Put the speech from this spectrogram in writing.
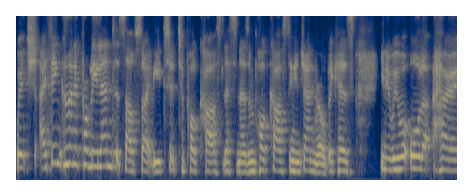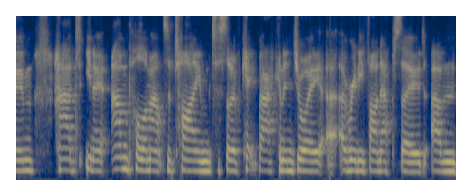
which i think kind of probably lent itself slightly to, to podcast listeners and podcasting in general because you know we were all at home had you know ample amounts of time to sort of kick back and enjoy a, a really fun episode um,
